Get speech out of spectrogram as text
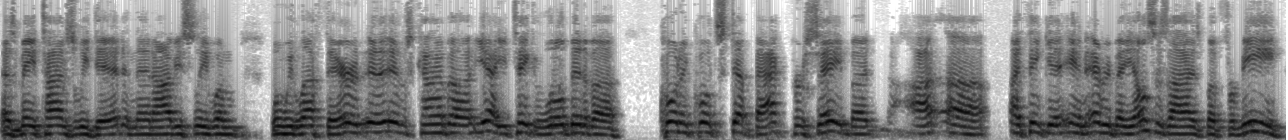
as many times as we did. And then obviously when when we left there, it, it was kind of a yeah, you take a little bit of a quote unquote step back per se, but I, uh, I think in everybody else's eyes, but for me,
